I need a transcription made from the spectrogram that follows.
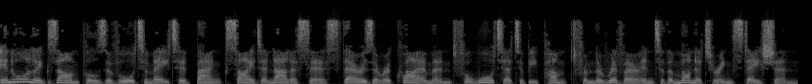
In all examples of automated bank-side analysis there is a requirement for water to be pumped from the river into the monitoring station.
